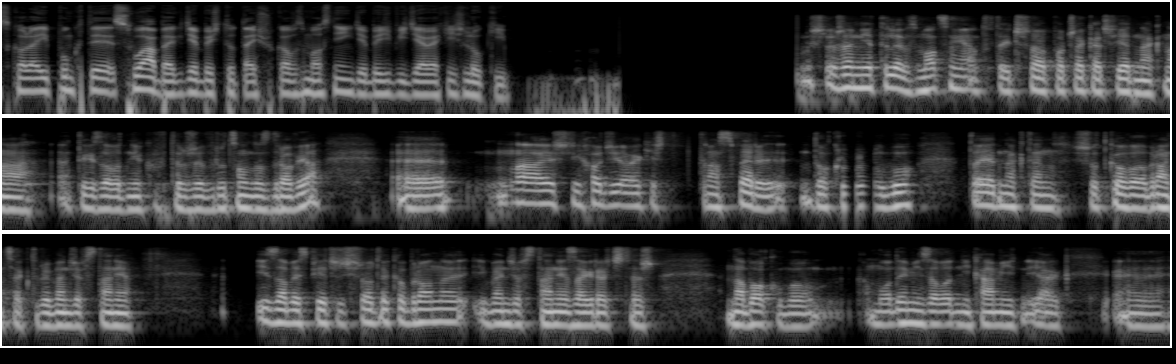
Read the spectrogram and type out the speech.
z kolei punkty słabe? Gdzie byś tutaj szukał wzmocnień, gdzie byś widział jakieś luki? Myślę, że nie tyle wzmocnień, a tutaj trzeba poczekać jednak na tych zawodników, którzy wrócą do zdrowia. E, no a jeśli chodzi o jakieś transfery do klubu, to jednak ten środkowy obrońca, który będzie w stanie i zabezpieczyć środek obrony i będzie w stanie zagrać też na boku, bo młodymi zawodnikami jak e,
